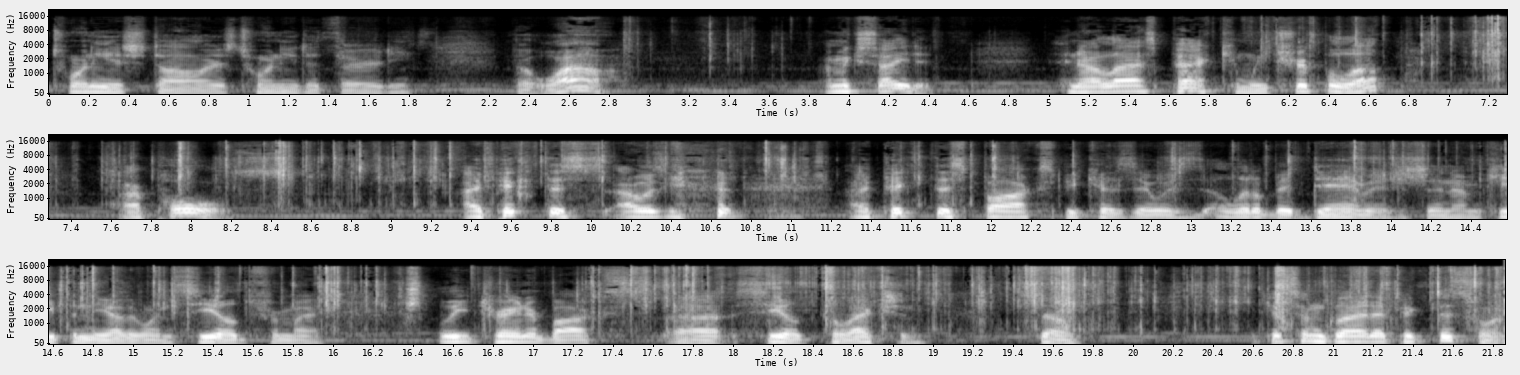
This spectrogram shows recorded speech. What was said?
20-ish dollars, 20 to 30. But wow, I'm excited. In our last pack, can we triple up our pulls? I picked this, I was, I picked this box because it was a little bit damaged and I'm keeping the other one sealed for my Elite Trainer box uh, sealed collection. So, I guess I'm glad I picked this one.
